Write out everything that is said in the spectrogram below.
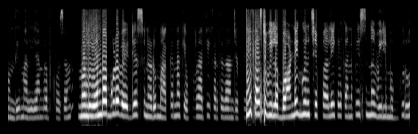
ఉంది మా లియాన్ బాబు కోసం. మా లియాన్ బాబు కూడా వెయిట్ చేస్తున్నాడు. మా అక్క నాకు ఎప్పుడు రాఖీ కడతదా అని చెప్పి ఫస్ట్ వీళ్ళ బాండింగ్ గురించి చెప్పాలి. ఇక్కడ కనిపిస్తున్న వీళ్ళు ముగ్గురు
